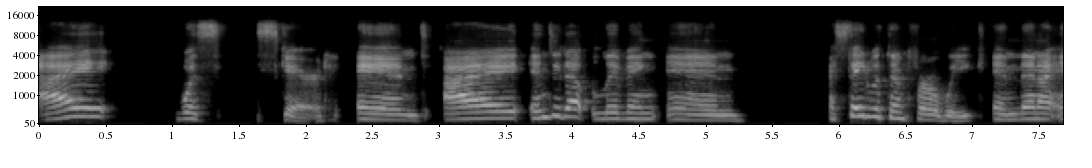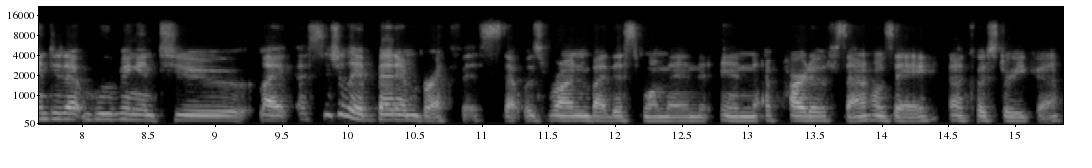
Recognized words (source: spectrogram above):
I was scared and I ended up living in I stayed with them for a week and then I ended up moving into like essentially a bed and breakfast that was run by this woman in a part of San Jose, uh, Costa Rica.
